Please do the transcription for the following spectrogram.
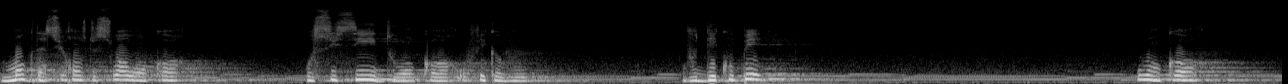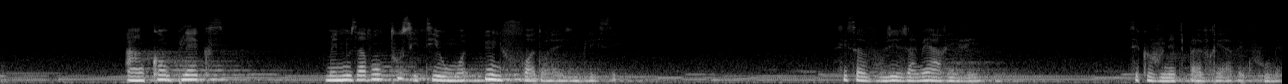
manque d'assurance de soi ou encore au suicide ou encore au fait que vous vous découpez ou encore un complexe, mais nous avons tous été au moins une fois dans la vie blessés. Si ça ne vous est jamais arrivé, c'est que vous n'êtes pas vrai avec vous-même.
